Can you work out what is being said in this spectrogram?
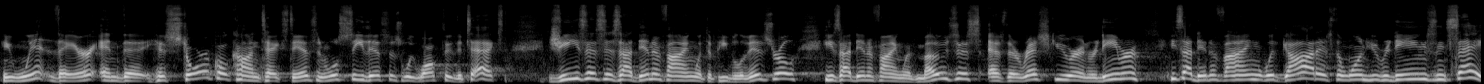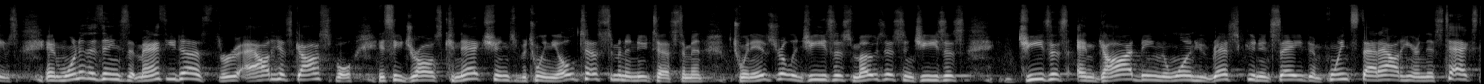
He went there, and the historical context is, and we'll see this as we walk through the text, Jesus is identifying with the people of Israel. He's identifying with Moses as their rescuer and redeemer. He's identifying with God as the one who redeems and saves. And one of the things that Matthew does throughout his gospel is he draws connections between the Old Testament and New Testament, between Israel and Jesus, Moses and Jesus, Jesus and God being the one who rescued and saved, and points that out here in this text.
